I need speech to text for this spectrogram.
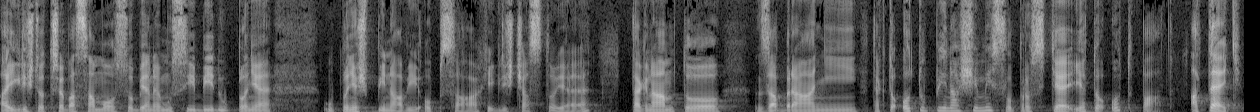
a i když to třeba samo o sobě nemusí být úplně úplně špinavý obsah, i když často je, tak nám to zabrání, tak to otupí naši mysl. Prostě je to odpad. A teď,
